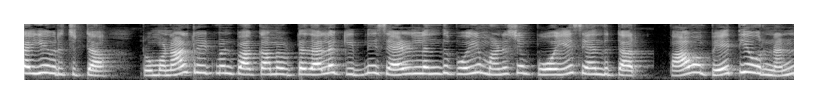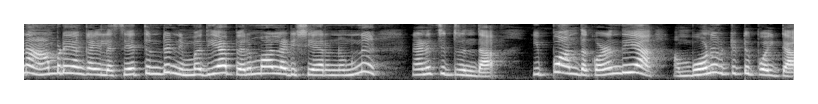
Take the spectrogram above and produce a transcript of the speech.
கையை விரிச்சிட்டா. ரொம்ப நாள் ட்ரீட்மெண்ட் பார்க்காம விட்டதால கிட்னி செயலிழந்து போய் மனுஷன் போயே சேர்ந்துட்டார். பாவம் பேத்திய ஒரு நன்ன ஆம்படையன் கையில் சேர்த்துண்டு நிம்மதியாக பெருமாள் அடி சேரணும்னு நினச்சிட்டு இருந்தா. இப்போ அந்த குழந்தைய அம்போன்னு விட்டுட்டு போயிட்டா.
